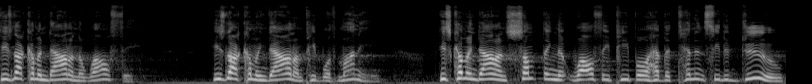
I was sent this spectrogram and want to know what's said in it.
He's not coming down on the wealthy, he's not coming down on people with money. He's coming down on something that wealthy people have the tendency to do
